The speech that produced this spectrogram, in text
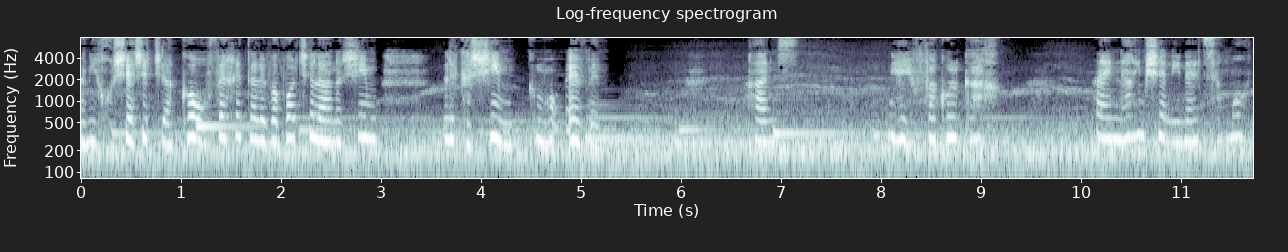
אני חוששת שהקור הופך את הלבבות של האנשים לקשים כמו אבן. האנס, אני עייפה כל כך. העיניים שלי נעצמות.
